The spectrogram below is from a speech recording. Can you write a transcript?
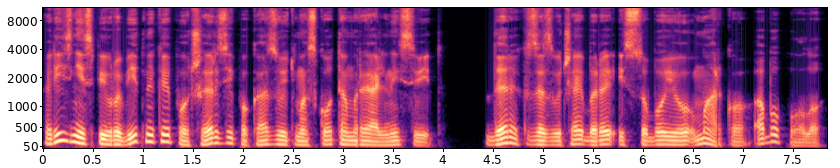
Різні співробітники по черзі показують маскотам реальний світ. Дерек зазвичай бере із собою Марко або Поло.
